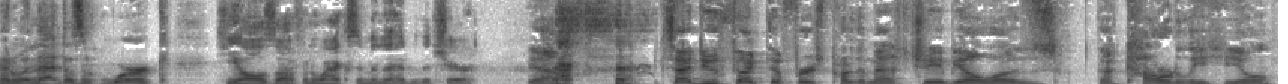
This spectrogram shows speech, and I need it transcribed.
And when that doesn't work, he hauls off and whacks him in the head with a chair. Yeah. so I do feel like the first part of the match, JBL was the cowardly heel.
